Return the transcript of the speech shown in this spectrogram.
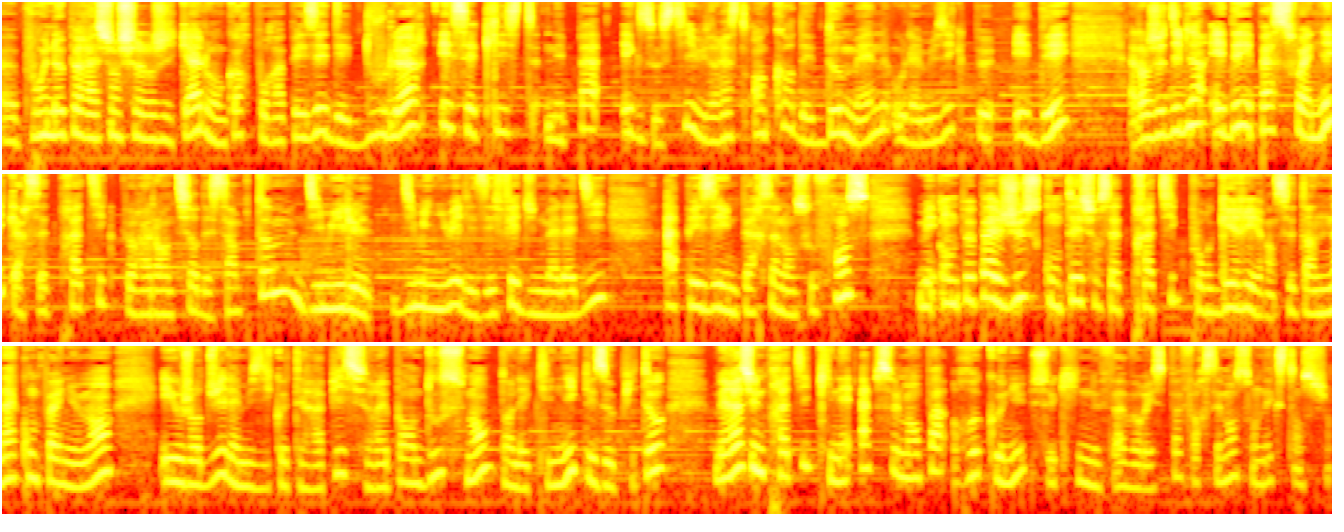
euh, pour une opération chirurgicale ou encore pour apaiser des douleurs. Et cette liste n'est pas exhaustive, il reste encore des domaines où la musique peut aider. Alors je dis bien aider et pas soigner, car cette pratique peut ralentir des symptômes, diminuer, les effets d'une maladie, apaiser une personne en souffrance, mais on ne peut pas juste compter sur cette pratique pour guérir. hein. C'est un accompagnement et aujourd'hui la musicothérapie se répand doucement dans les cliniques, les hôpitaux, mais reste une pratique qui n'est absolument pas ce qui ne favorise pas forcément son extension.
